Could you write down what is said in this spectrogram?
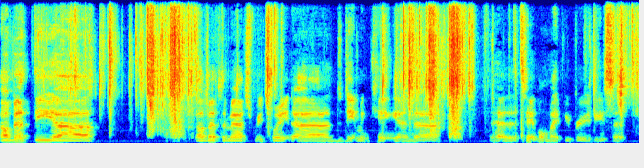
I'll bet the uh, I'll bet the match between uh, the Demon King and uh, the head of the table might be pretty decent.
